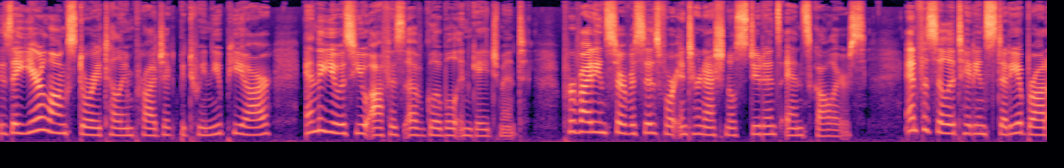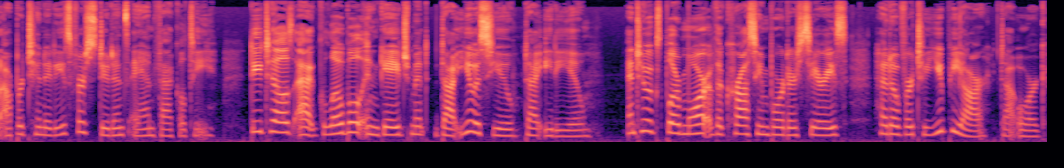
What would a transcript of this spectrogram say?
is a year long storytelling project between UPR and the USU Office of Global Engagement, providing services for international students and scholars, and facilitating study abroad opportunities for students and faculty. Details at globalengagement.usu.edu. And to explore more of the Crossing Borders series, head over to upr.org.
